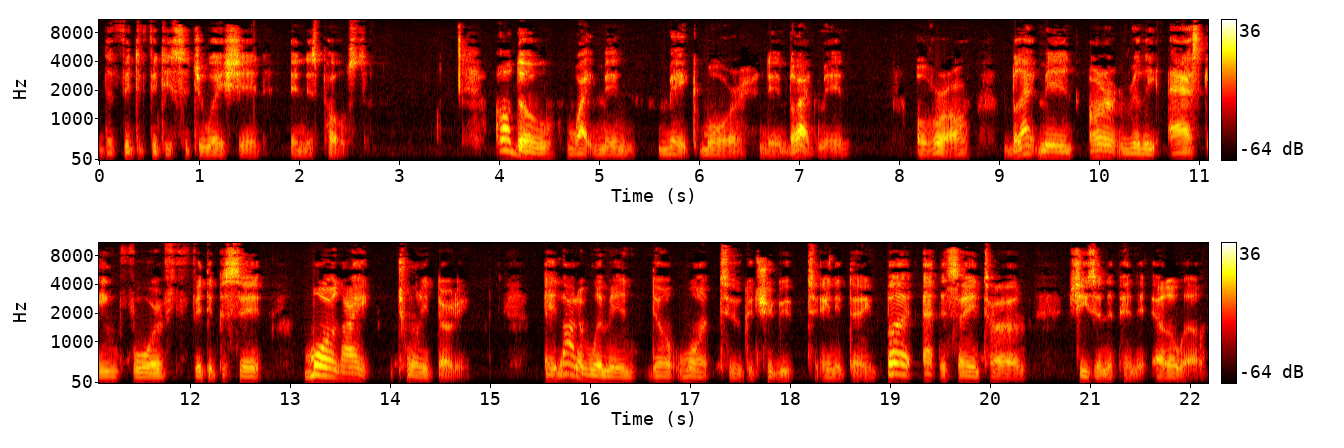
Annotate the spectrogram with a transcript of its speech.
the 50 50 situation in this post. Although white men make more than black men overall, black men aren't really asking for 50%, more like 2030. A lot of women don't want to contribute to anything, but at the same time, she's independent. LOL.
